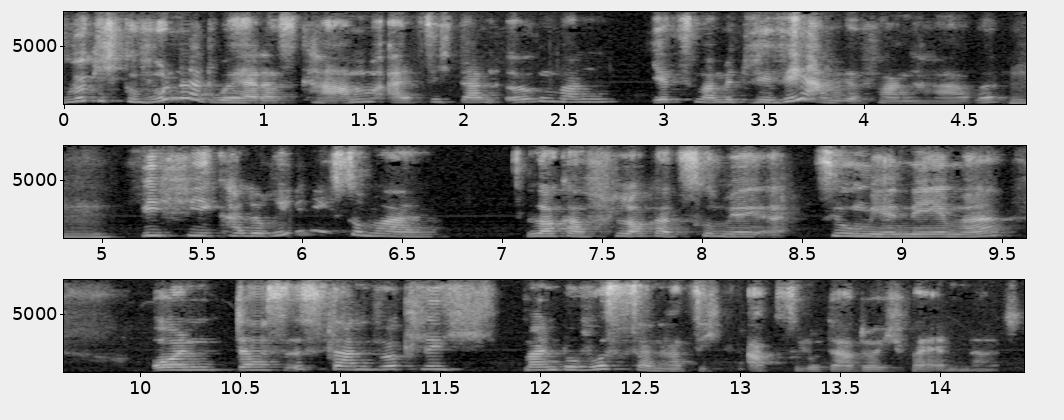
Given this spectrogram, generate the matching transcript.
wirklich gewundert, woher das kam, als ich dann irgendwann jetzt mal mit WW angefangen habe, mhm. wie viel Kalorien ich so mal locker flocker zu mir, zu mir nehme. Und das ist dann wirklich, mein Bewusstsein hat sich absolut dadurch verändert.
